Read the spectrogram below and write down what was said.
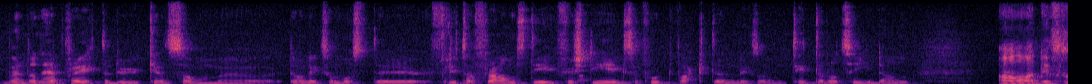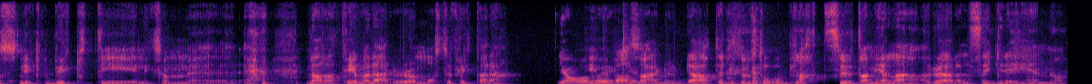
Men den här projektorduken som eh, de liksom måste flytta fram steg för steg så fort vakten liksom tittar åt sidan. Ja, det är så snyggt byggt i liksom, eh, narrativet där hur de måste flytta det. Ja, det är inte bara verkligen. så här, det att det liksom står på plats utan hela rörelsegrejen. Och,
